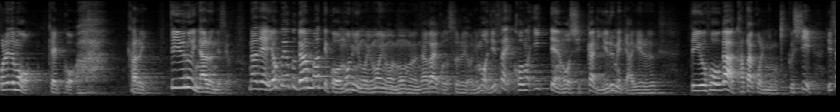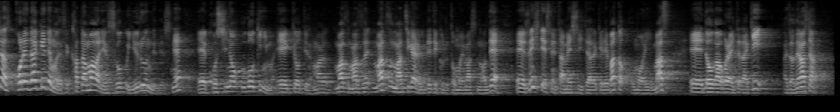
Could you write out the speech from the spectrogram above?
これでもう結構あ軽い。っていう風になるんですよ。なのでよくよく頑張ってこうもみもみもみもみもみ長いことするよりも実際この1点をしっかり緩めてあげるっていう方が肩こりにも効くし実はこれだけでもですね肩周りがすごく緩んでですね、え、腰の動きにも影響っていうのはまずまずまず間違いなく出てくると思いますので、えー、ぜひですね試していただければと思います、え、動画をご覧いただきありがとうございました。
